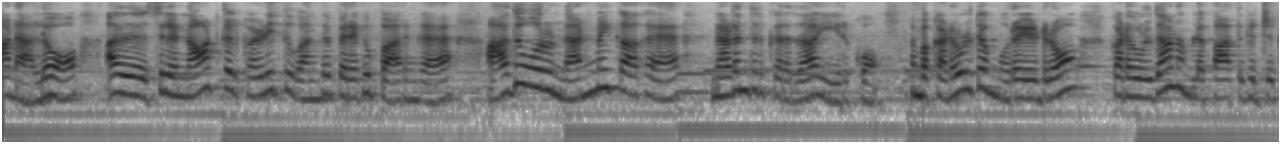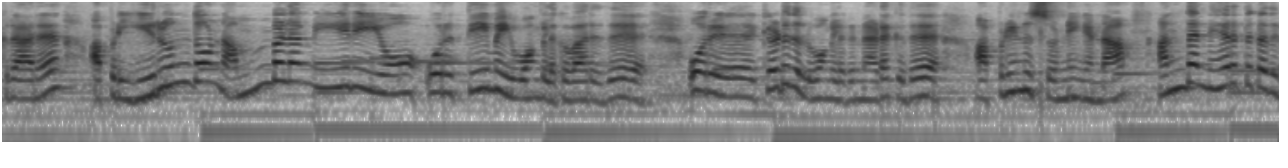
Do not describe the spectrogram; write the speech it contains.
ஆனாலும் அது சில நாட்கள் கழித்து வந்த பிறகு பாருங்க அது ஒரு நன்மைக்காக நடந்திருக்கிறதா இருக்கும். நம்ம கடவுள்கிட்ட முறையிடுறோம் கடவுள் தான் நம்மளை பார்த்துக்கிட்டு இருக்கிறாரு. அப்படி இருந்தும் நம்மளை மீறியும் ஒரு தீமை உங்களுக்கு வருது ஒரு கெடுதல் உங்களுக்கு நடக்குது அப்படின்னு சொன்னீங்கன்னா அந்த நேரத்துக்கு அது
